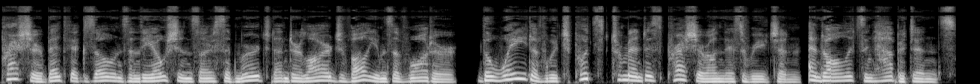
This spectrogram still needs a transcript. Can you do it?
Pressure benthic zones in the oceans are submerged under large volumes of water, the weight of which puts tremendous pressure on this region and all its inhabitants.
